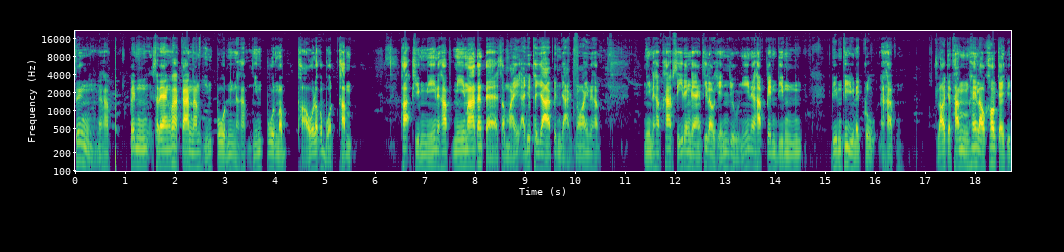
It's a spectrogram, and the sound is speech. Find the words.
ซึ่งนะครับเป็นแสดงว่าการนำหินปูนนะครับ หินปูนมาเผาแล้วก็บดทำ พระพิมพ์นี้นะครับ มีมาตั้งแต่สมัยอยุธยาเป็นอย่างน้อยนะครับ นี่นะครับคราบสีแดงๆที่เราเห็นอยู่นี้นะครับ เป็นดินดินที่อยู่ในกรุนะครับ เราจะทำให้เราเข้าใจผิด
